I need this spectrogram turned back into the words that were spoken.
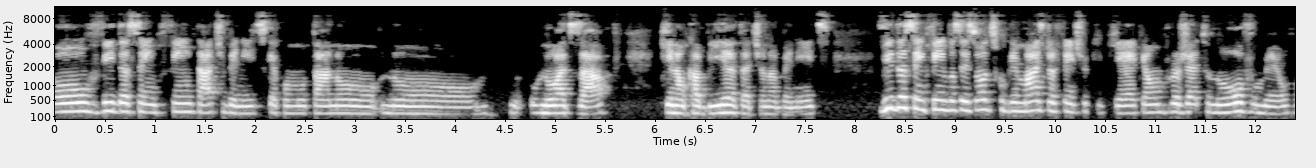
ou Vida Sem Fim, Tati Benites, que é como tá no, no, no WhatsApp, que não cabia, Tatiana Benites. Vida Sem Fim, vocês vão descobrir mais para frente o que, que é, que é um projeto novo meu,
